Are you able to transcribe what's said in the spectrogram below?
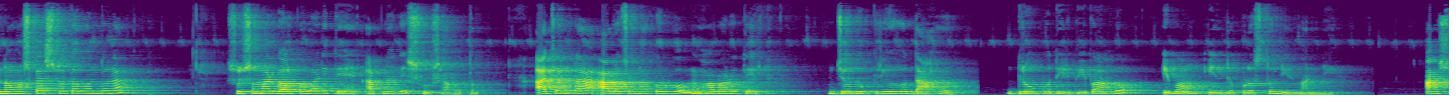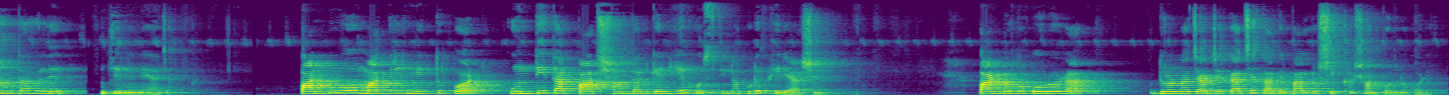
নমস্কার শ্রোতা বন্ধুরা। সুষমার গল্প বাড়িতে আপনাদের সুস্বাগত আজ আমরা আলোচনা করব মহাভারতের যদুগৃহ দাহ, দ্রৌপদীর বিবাহ এবং ইন্দ্রপ্রস্থ নির্মাণ নিয়ে। আসুন তাহলে জেনে নেওয়া যাক। পাণ্ডু ও মাদ্রির মৃত্যুর পর কুন্তি তার পাঁচ সন্তানকে নিয়ে হস্তিনাপুরে ফিরে আসেন। পাণ্ডব ও কৌররা দ্রোণাচার্যের কাছে তাদের বাল্য শিক্ষা সম্পন্ন করে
